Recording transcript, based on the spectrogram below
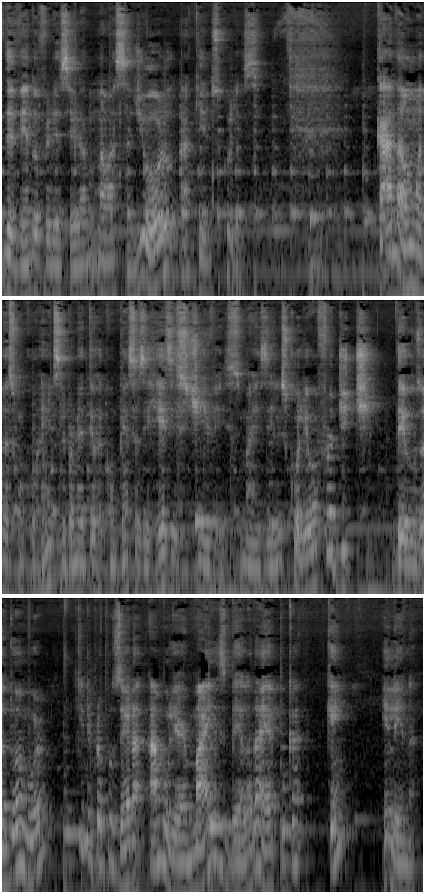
devendo oferecer uma maçã de ouro a quem ele escolhesse. Cada uma das concorrentes lhe prometeu recompensas irresistíveis, mas ele escolheu Afrodite, deusa do amor, que lhe propusera a mulher mais bela da época, quem? Helena.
